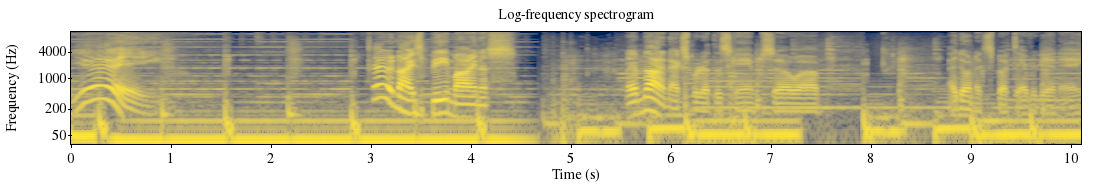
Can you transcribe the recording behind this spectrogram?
Yay! And a nice B minus. I am not an expert at this game, so uh, I don't expect to ever get an A.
